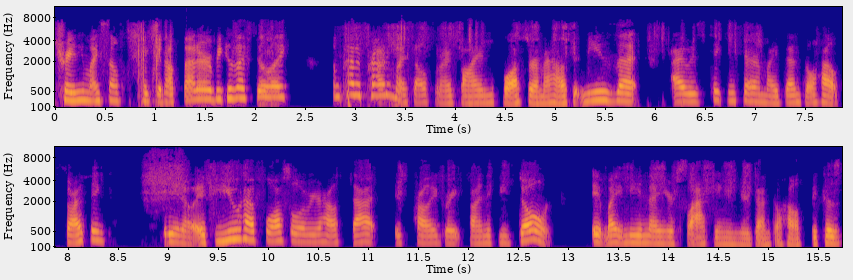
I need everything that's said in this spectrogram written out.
training myself to pick it up better because I feel like I'm kind of proud of myself when I find floss around my house. It means that I was taking care of my dental health. So I think, you know, if you have floss all over your house, that is probably a great sign. If you don't, it might mean that you're slacking in your dental health because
